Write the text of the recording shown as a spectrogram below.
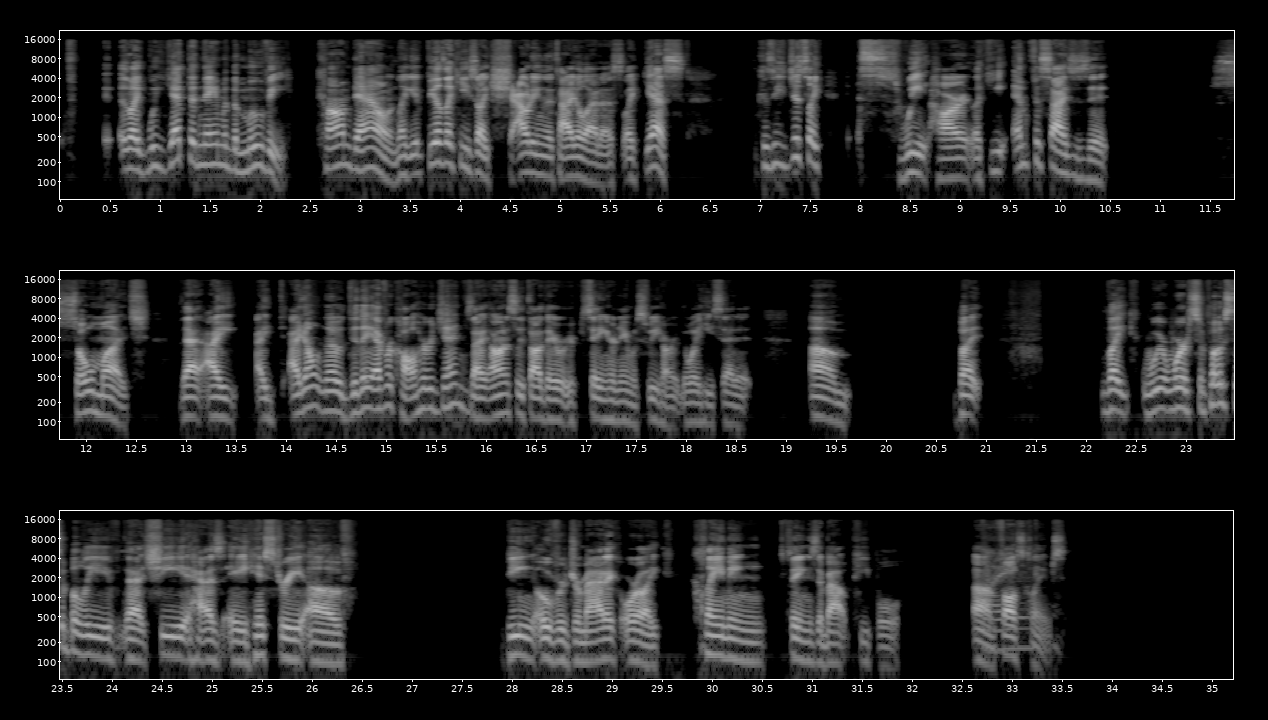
like we get the name of the movie. Calm down. Like it feels like he's like shouting the title at us. Like yes, because he just like sweetheart. Like he emphasizes it so much that I I I don't know. Did they ever call her Jen? Because I honestly thought they were saying her name was sweetheart the way he said it. Um, but like we're we're supposed to believe that she has a history of being over dramatic or like claiming things about people um, false claims.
